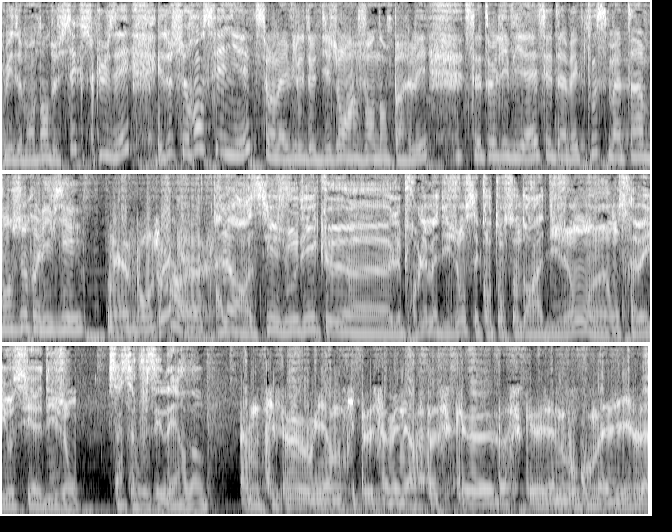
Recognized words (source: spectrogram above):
lui demandant de s'excuser et de se renseigner sur la ville de Dijon avant d'en parler. Cet Olivier S est avec nous ce matin. Bonjour Olivier. Euh, bonjour. Alors, si je vous dis que euh, le problème à Dijon, c'est quand on s'endort à Dijon, euh, on se réveille aussi à Dijon. Ça, ça vous énerve, hein? Un petit peu, oui, un petit peu, ça m'énerve parce que parce que j'aime beaucoup ma ville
